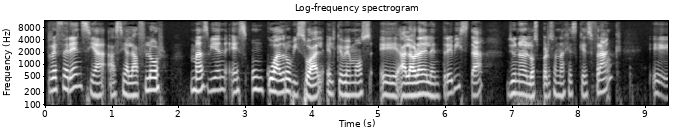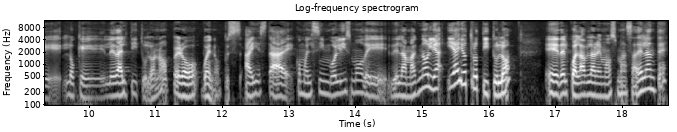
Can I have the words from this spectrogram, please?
referencia hacia la flor. Más bien es un cuadro visual, el que vemos eh, a la hora de la entrevista de uno de los personajes que es Frank, eh, lo que le da el título, ¿no? Pero bueno, pues ahí está eh, como el simbolismo de, la magnolia. Y hay otro título eh, del cual hablaremos más adelante,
